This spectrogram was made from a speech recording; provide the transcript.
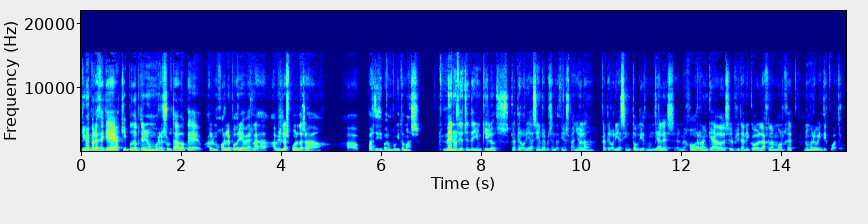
y me parece que aquí puede obtener un buen resultado que a lo mejor le podría abrir las puertas a, a participar un poquito más. Menos de 81 kilos, categoría sin representación española, categoría sin top 10 mundiales. El mejor rankeado es el británico Lachlan Morhead, número 24.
